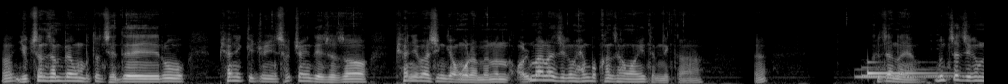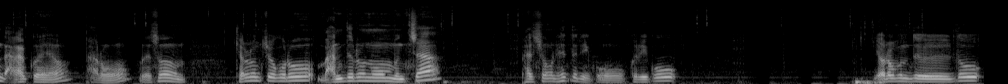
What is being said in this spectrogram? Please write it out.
어? 6,300원부터 제대로 편입 기준이 설정이 되셔서 편입하신 경우라면은 얼마나 지금 행복한 상황이 됩니까? 어? 그잖아요. 문자 지금 나갈 거예요. 바로. 그래서 결론적으로 만들어 놓은 문자 발송을 해드리고 그리고 여러분들도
